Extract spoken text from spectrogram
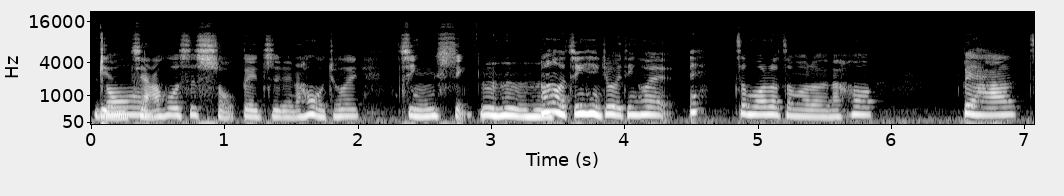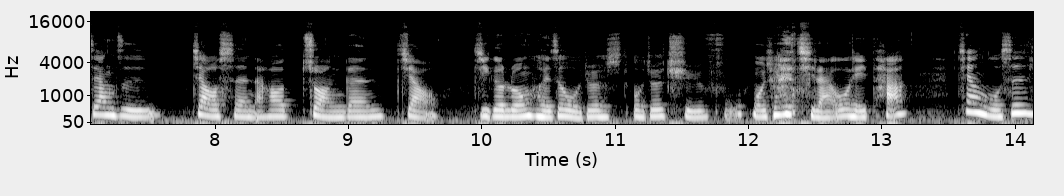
脸颊或是手背之类，然后我就会惊醒，嗯哼。然后我惊醒就一定会，诶，怎么了？怎么了？然后被它这样子叫声，然后撞跟叫几个轮回之后，我就我就屈服，我就会起来喂它。这样我是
